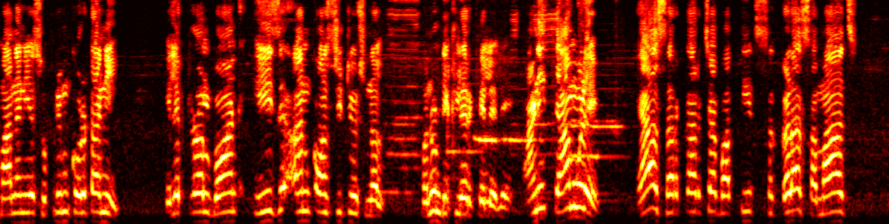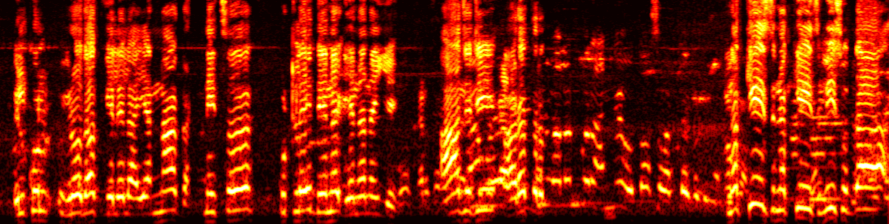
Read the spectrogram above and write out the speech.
माननीय सुप्रीम कोर्टाने इलेक्ट्रॉनिक बॉन्ड इज अनकॉन्स्टिट्युशनल म्हणून डिक्लेअर केलेले आणि त्यामुळे ह्या सरकारच्या बाबतीत सगळा समाज बिलकुल विरोधात गेलेला आहे. यांना घटनेचं कुठलंही देणं घेणं नाहीये. आज जी भारत नक्कीच नक्कीच. मी सुद्धा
